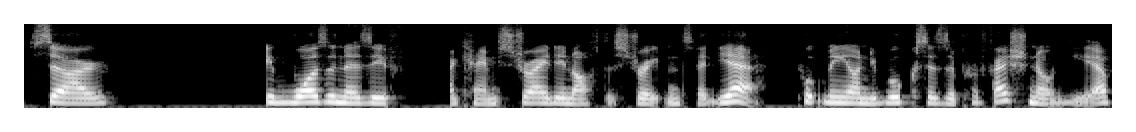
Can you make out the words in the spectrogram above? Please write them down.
So it wasn't as if I came straight in off the street and said, yeah, put me on your books as a professional here.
